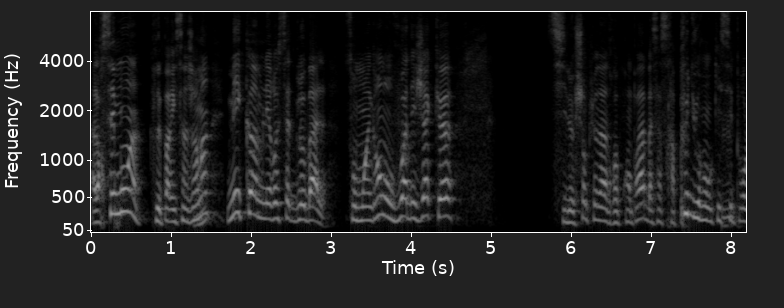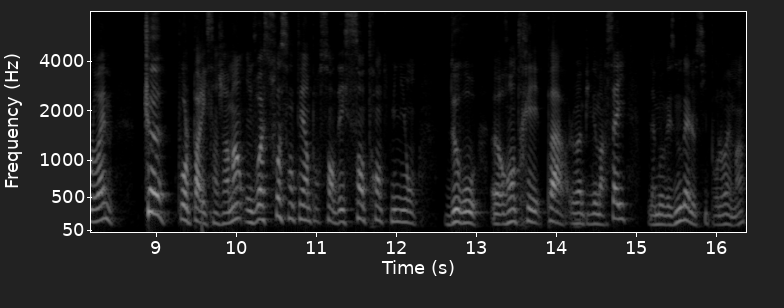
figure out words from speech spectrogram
Alors c'est moins que le Paris Saint-Germain, mm. mais comme les recettes globales sont moins grandes, on voit déjà que si le championnat ne reprend pas, bah, ça sera plus dur à encaisser mm. pour l'OM que pour le Paris Saint-Germain. On voit 61% des 130 millions d'euros euh, rentrés par l'Olympique de Marseille. La mauvaise nouvelle aussi pour l'OM, hein,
